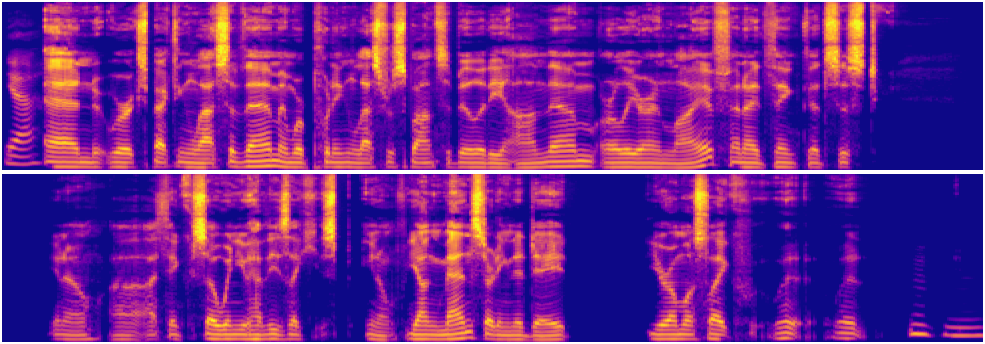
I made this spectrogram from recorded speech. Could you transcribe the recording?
Yeah. and we're expecting less of them and we're putting less responsibility on them earlier in life. And i think that's just you know uh, i think so when you have these like you know young men starting to date you're almost like what what? Hmm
